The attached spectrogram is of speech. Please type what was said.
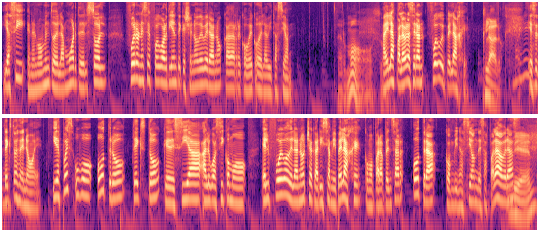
Y así, en el momento de la muerte del sol, fueron ese fuego ardiente que llenó de verano cada recoveco de la habitación. Hermoso. Ahí las palabras eran fuego y pelaje. Claro. Ese texto es de Noé. Y después hubo otro texto que decía algo así como el fuego de la noche acaricia mi pelaje, como para pensar otra combinación de esas palabras. Bien.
